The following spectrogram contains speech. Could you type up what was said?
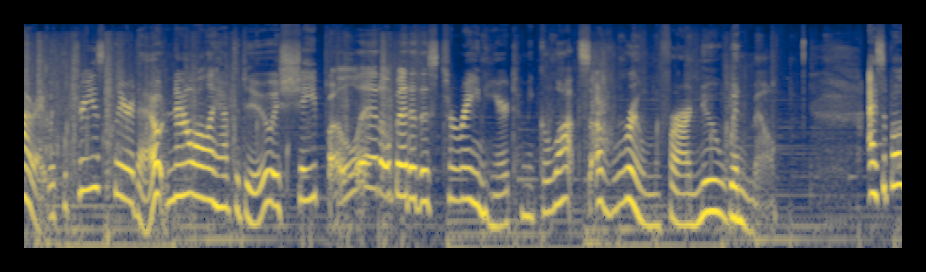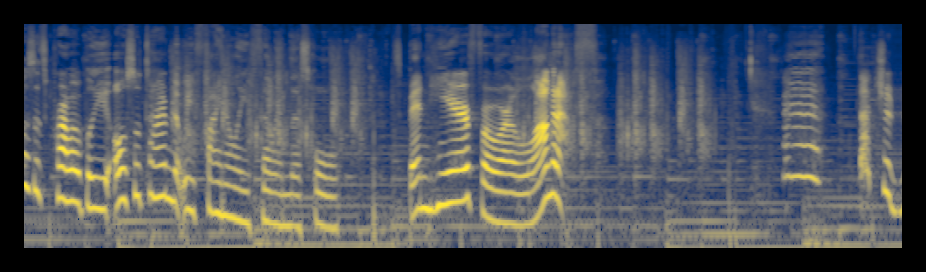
Alright, with the trees cleared out, now all I have to do is shape a little bit of this terrain here to make lots of room for our new windmill. I suppose it's probably also time that we finally fill in this hole. It's been here for long enough. Eh, that should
